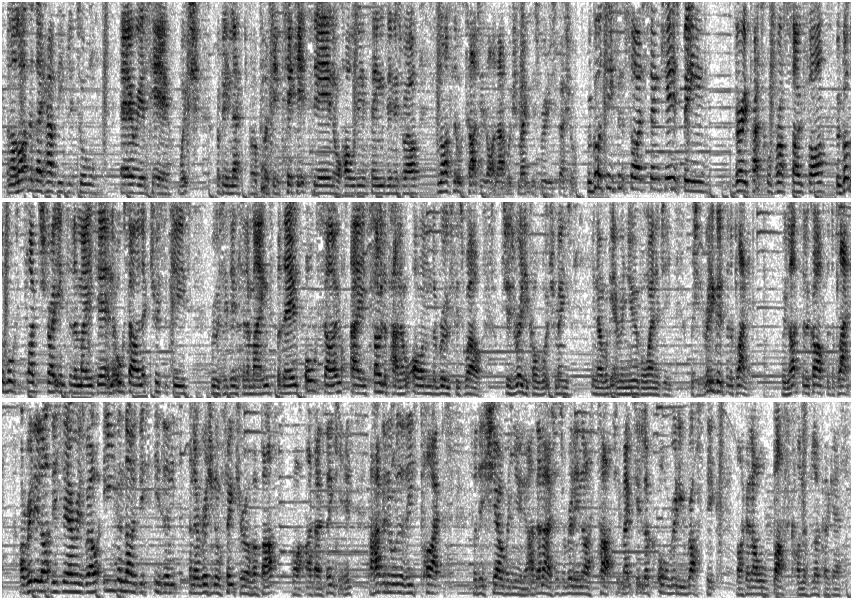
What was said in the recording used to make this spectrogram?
And I like that they have these little areas here which have been left for putting tickets in or holding things in as well. It's nice little touches like that which make this really special. We've got a decent sized sink here. It's been very practical for us so far. We've got the water plugged straight into the mains here and also electricity's routed into the mains but there's also a solar panel on the roof as well which is really cool which means you know we're getting renewable energy which is really good for the planet. We like to look after the planet. I really like this area as well, even though this isn't an original feature of a bus, well I don't think it is, but having all of these pipes for this shelving unit, I don't know, it's just a really nice touch. It makes it look all really rustic, like an old bus kind of look I guess.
